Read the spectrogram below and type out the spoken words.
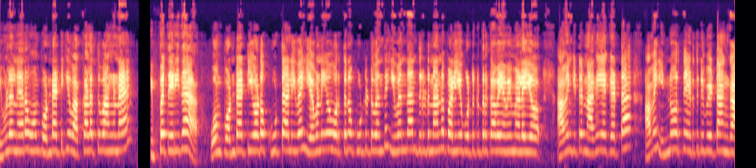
இவ்வளவு நேரம் உன் பொண்டாட்டிக்கு வக்காலத்து வாங்கின? இப்ப தெரியுதா? உன் பொண்டாட்டியோட கூட்டாளிவன் எவனையோ ஒருத்தனை கூட்டிட்டு வந்து இவன் தான் திருடுனான்னு பழிய போட்டுக்கிட்டு இருக்கவன் எவன் மேலையோ? அவன் கிட்ட நகைய கேட்டா அவன் இன்னொருத்தன் எடுத்துட்டு போயிட்டாங்க.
